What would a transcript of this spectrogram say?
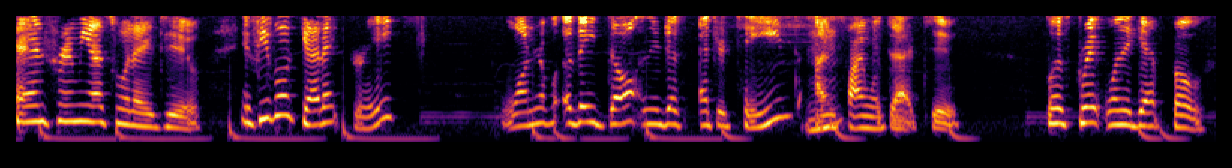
And for me, that's what I do. If people get it, great, wonderful. If they don't and they're just entertained, I'm fine with that too. But it's great when they get both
